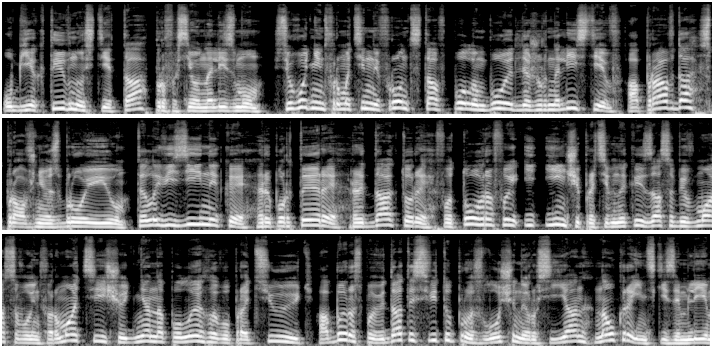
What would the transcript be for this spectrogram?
об'єктивності та професіоналізму. Сьогодні інформаційний фронт став полем бою для журналістів, а правда справжньою зброєю. Телевізійники, репортери, редактори, фотографи і інші працівники засобів масової інформації щодня наполегливо працюють, аби розповідати світу про злочини росіян на українській землі.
